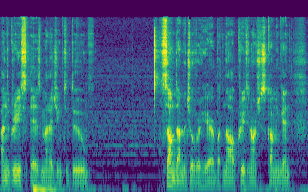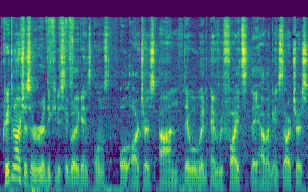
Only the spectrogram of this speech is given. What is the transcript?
and Greece is managing to do some damage over here, but now Cretan archers coming in. Cretan archers are ridiculously good against almost all archers, and they will win every fight they have against archers.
